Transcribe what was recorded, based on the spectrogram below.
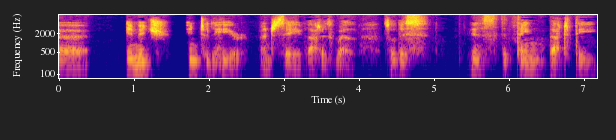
uh, image into the here and save that as well. So this is the thing that the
